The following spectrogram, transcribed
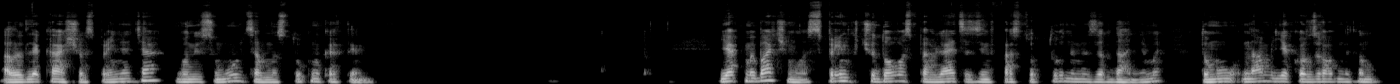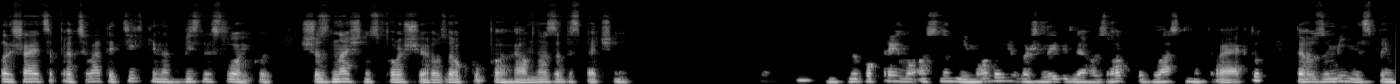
але для кращого сприйняття вони сумуються в наступну картину. Як ми бачимо, Spring чудово справляється з інфраструктурними завданнями, Тому нам, як розробникам, лишається працювати тільки над бізнес-логікою, що значно спрощує розробку програмного забезпечення. Ми покриємо основні модулі, важливі для розробки власного проекту та розуміння Spring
